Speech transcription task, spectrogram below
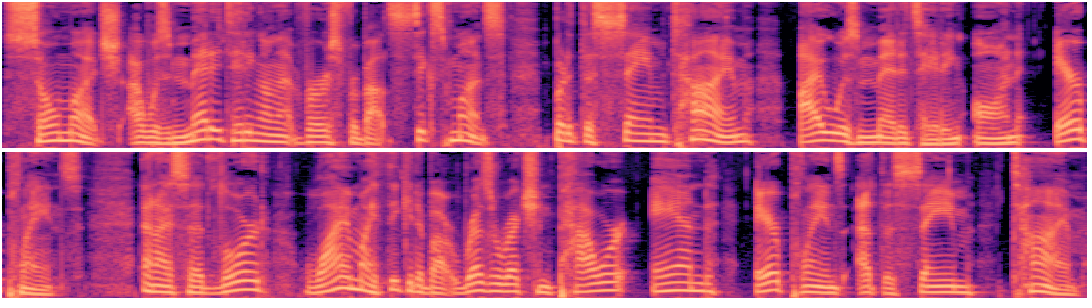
so much. I was meditating on that verse for about 6 months, but at the same time, I was meditating on airplanes. And I said, Lord, why am I thinking about resurrection power and airplanes at the same time?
